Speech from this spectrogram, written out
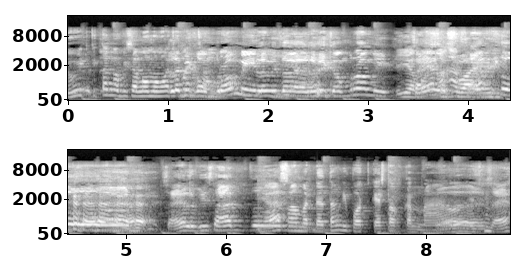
duit kita nggak bisa ngomong lebih macam-macam. kompromi lebih lebih kompromi. Iya, saya lebih santun. Saya lebih santun. Ya selamat datang di podcast terkenal. Eh, saya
